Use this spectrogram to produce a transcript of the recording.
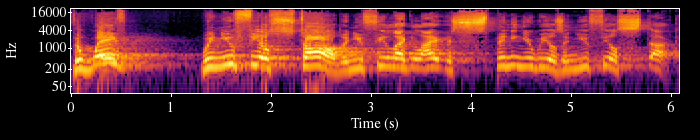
The way when you feel stalled, when you feel like life is spinning your wheels and you feel stuck.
